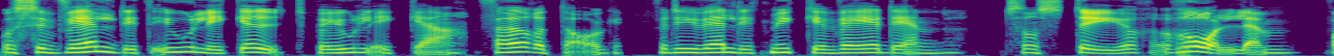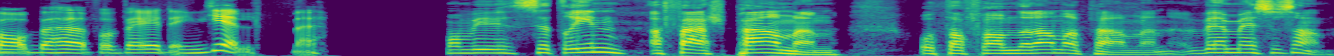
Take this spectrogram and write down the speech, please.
och ser väldigt olika ut på olika företag. För det är väldigt mycket vdn som styr rollen. Vad behöver vdn hjälp med? Om vi sätter in affärspärmen och tar fram den andra pärmen. Vem är Susanne?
